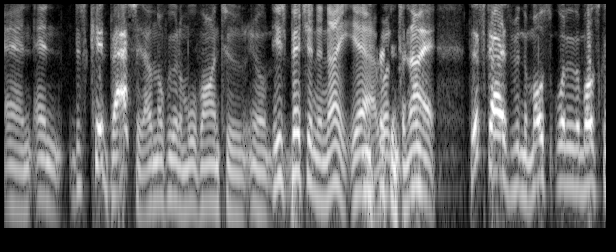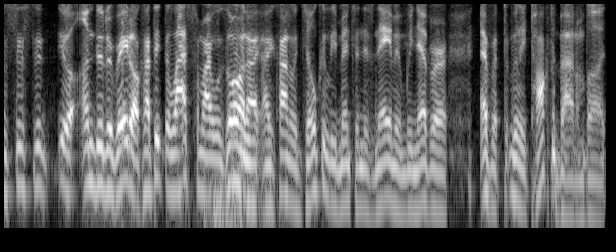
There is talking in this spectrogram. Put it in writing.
and and this kid Bassitt, I don't know if we're gonna move on to you know he's pitching tonight. Yeah, he's pitching tonight. This guy's been the most one of the most consistent, you know, under the radar. I think the last time I was on, I, I kind of jokingly mentioned his name, and we never ever really talked about him. But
